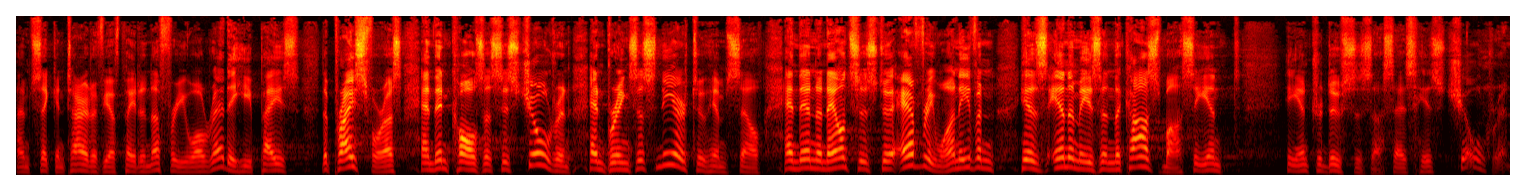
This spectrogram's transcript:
I'm sick and tired of you. I've paid enough for you already. He pays the price for us and then calls us his children and brings us near to himself and then announces to everyone, even his enemies in the cosmos, he, in, he introduces us as his children.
